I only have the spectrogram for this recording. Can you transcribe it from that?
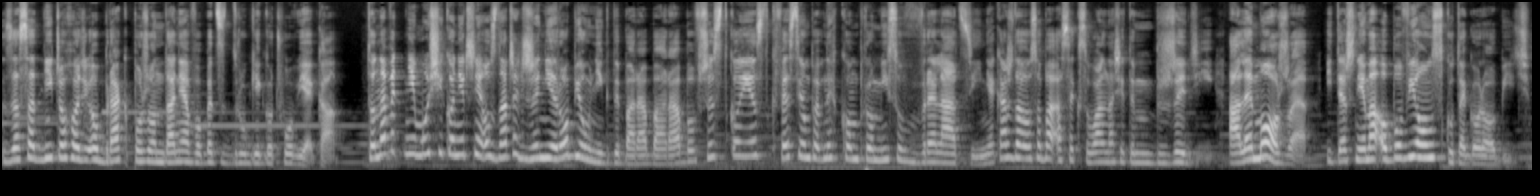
Zasadniczo chodzi o brak pożądania wobec drugiego człowieka. To nawet nie musi koniecznie oznaczać, że nie robią nigdy barabara, bo wszystko jest kwestią pewnych kompromisów w relacji. Nie każda osoba aseksualna się tym brzydzi, ale może. I też nie ma obowiązku tego robić.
